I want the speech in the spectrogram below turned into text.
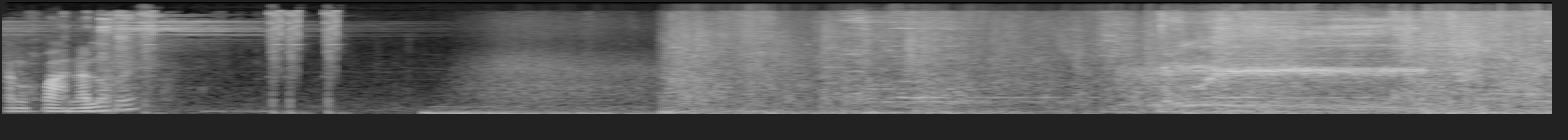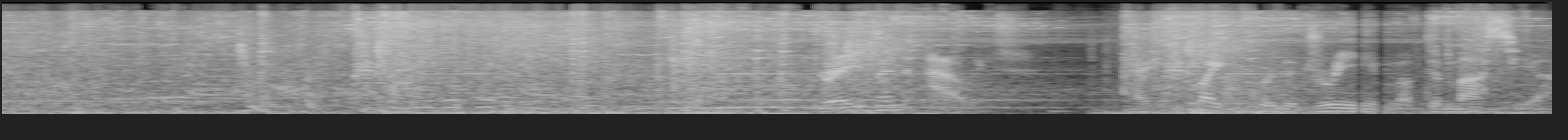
ทางขวานนรกเลย Draven out. I fight for the dream of Demacia.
